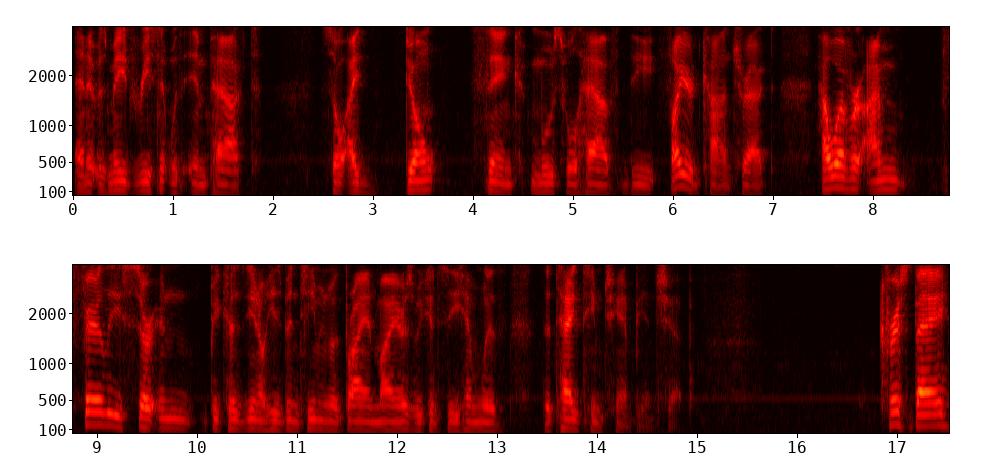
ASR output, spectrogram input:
and it was made recent with Impact. So I don't think Moose will have the fired contract. However, I'm fairly certain because you know he's been teaming with Brian Myers, we could see him with the tag team championship. Chris Bey,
